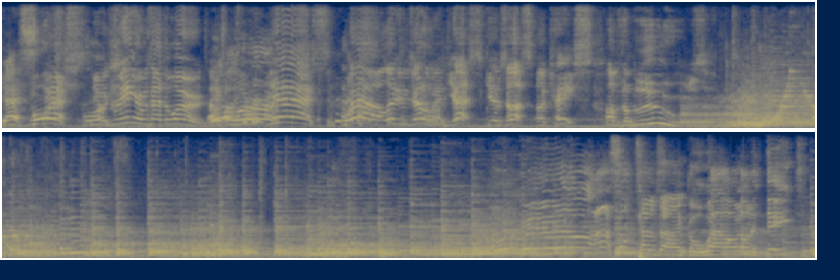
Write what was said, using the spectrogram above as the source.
Yes. Force. Yes. You agree, or was that the word? That was the word. Yes! Well, ladies and gentlemen, yes gives us a case of the blues. Well, sometimes I go out on a date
